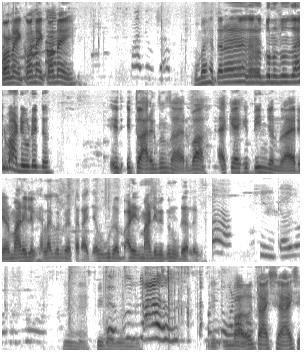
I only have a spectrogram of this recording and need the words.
কনাই কনাই কনাই। দুজন যায় মাটি উঠে তো এই তো আরেকজন যায়, বা একে একে তিনজন যায় আর খেলা করবে তারা, যা উড়া বাড়ির মাটি বেগুন উড়ে লাগবে। হ্যাঁ তো আইসে আইসে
